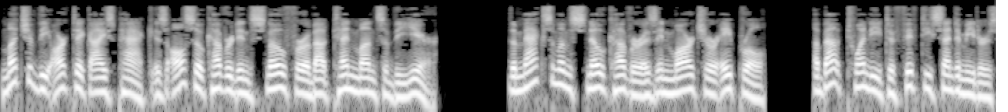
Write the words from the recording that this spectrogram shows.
Much of the Arctic ice pack is also covered in snow for about 10 months of the year. The maximum snow cover is in March or April about 20 to 50 centimeters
